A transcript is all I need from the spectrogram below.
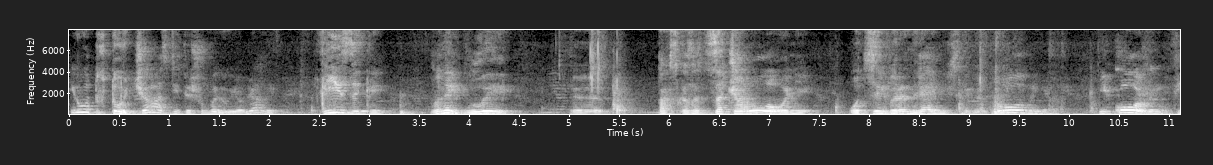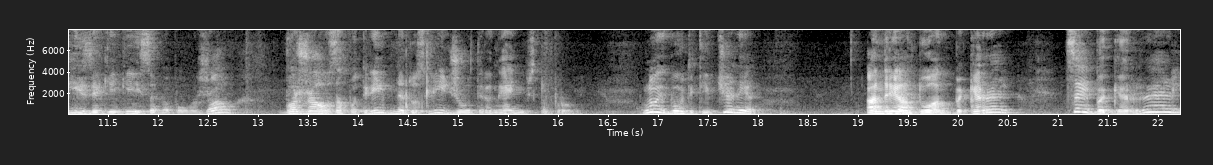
І от в той час, діти, щоб ви уявляли, фізики, вони були, е, так сказати, зачаровані оцими рентгенівськими променями. І кожен фізик, який себе поважав, вважав за потрібне досліджувати рентгенівські промені. Ну і був такий вчений Андрій Антуан Бекерель. Цей Бекерель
